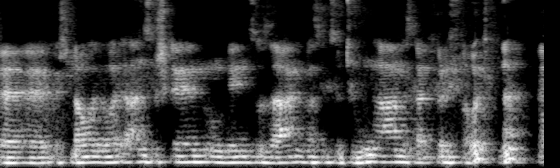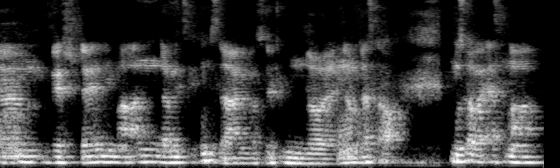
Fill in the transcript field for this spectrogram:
äh, schlaue Leute anzustellen, um denen zu sagen, was sie zu tun haben, ist halt völlig verrückt. Ne? Ähm, wir stellen die mal an, damit sie uns sagen, was wir tun sollen. Ne? Und das auch muss aber erstmal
